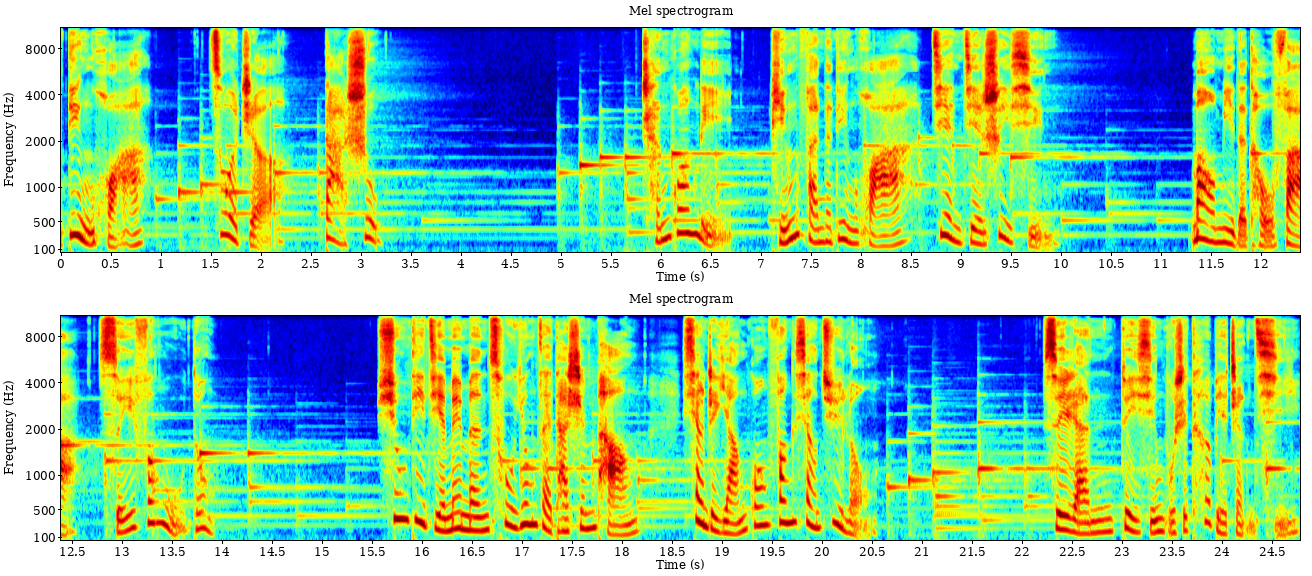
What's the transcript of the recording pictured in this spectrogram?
定华，作者大树。晨光里，平凡的定华渐渐睡醒，茂密的头发随风舞动。兄弟姐妹们簇拥在他身旁，向着阳光方向聚拢。虽然队形不是特别整齐，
